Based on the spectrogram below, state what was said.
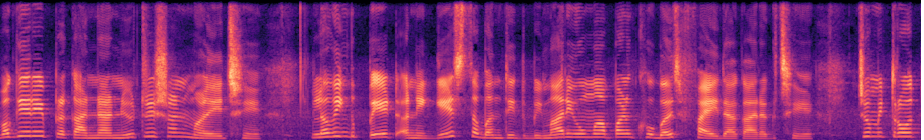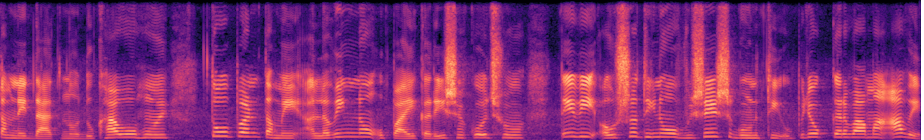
વગેરે પ્રકારના ન્યુટ્રિશન મળે છે. લવિંગ પેટ અને ગેસ સંબંધિત બીમારીઓમાં પણ ખૂબ જ ફાયદાકારક છે. જો મિત્રો, તમને દાંતનો દુખાવો હોય તો પણ તમે આ લવિંગનો ઉપાય કરી શકો છો. તેવી ઔષધિનો વિશેષ ગુણથી ઉપયોગ કરવામાં આવે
